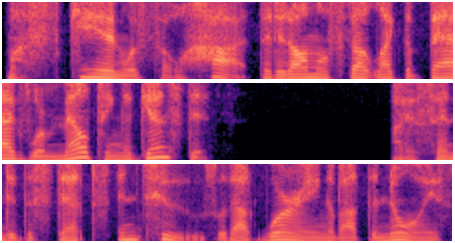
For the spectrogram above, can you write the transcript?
My skin was so hot that it almost felt like the bags were melting against it. I ascended the steps in twos without worrying about the noise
